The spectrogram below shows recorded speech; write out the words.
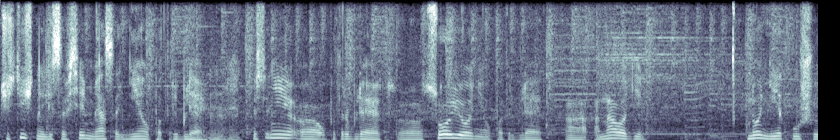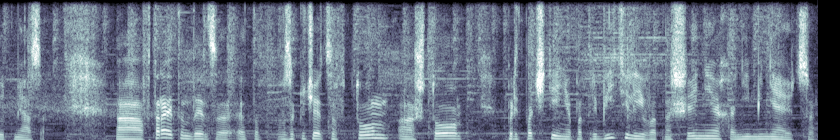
частично или совсем мясо не употребляют. Mm-hmm. То есть они употребляют э, сою, они употребляют аналоги, но не кушают мясо. А, вторая тенденция это заключается в том, а, что предпочтения потребителей в отношениях они меняются.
